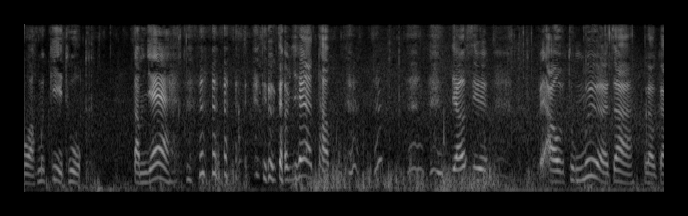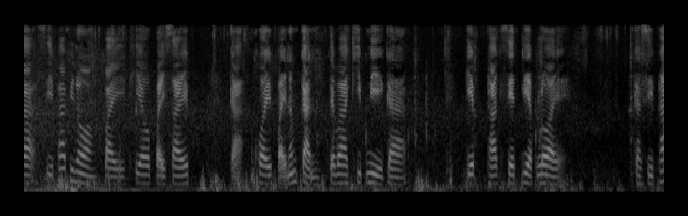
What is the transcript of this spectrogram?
ออกเมื่อกี้ถูก ตำแย่ถูกตำแย่ตำเดี๋ยวสิไปเอาถุงมือจ้าแล้วก็สีผ้าพี่น้องไปเที่ยวไปไซฟ์กะคอยไปน้ำกัน แต่ว่าคลิปนี้กะเก็บพักเสร็จเรียบร้อยกะสีผ้า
